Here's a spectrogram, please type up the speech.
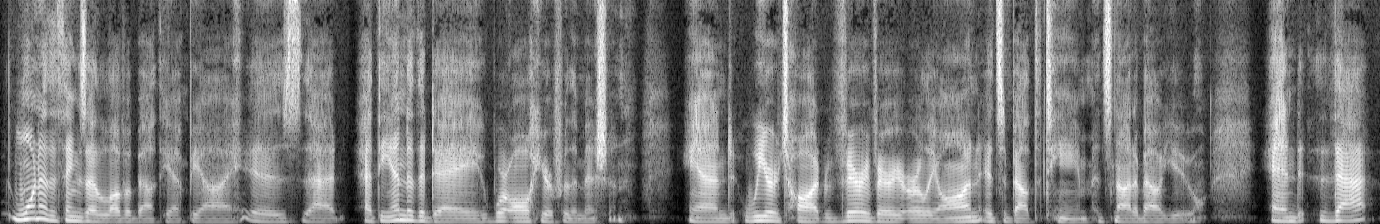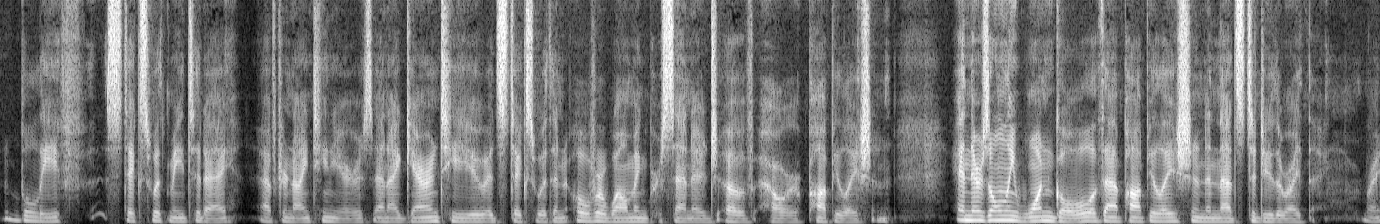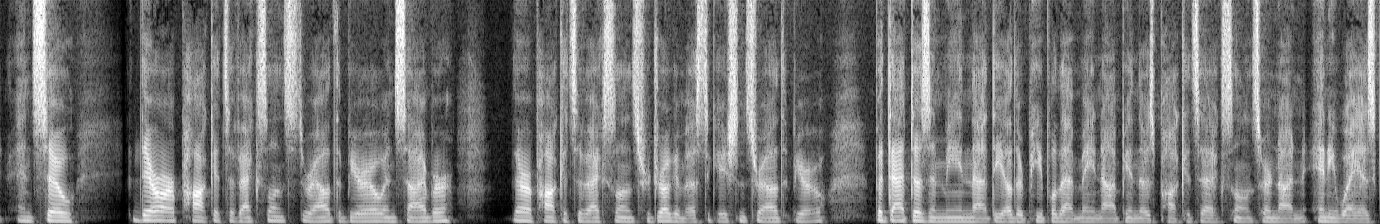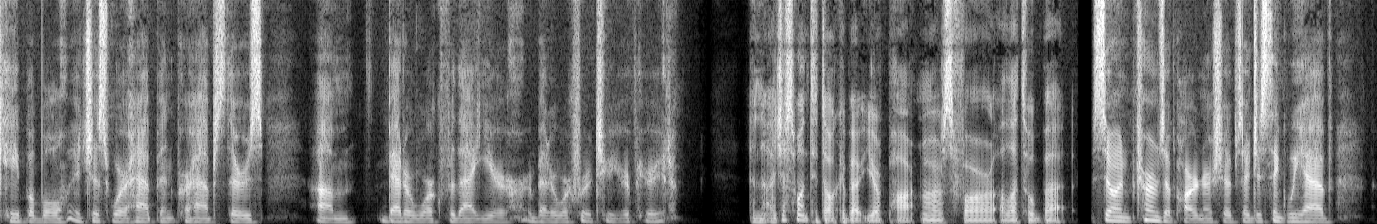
one of the things I love about the FBI is that at the end of the day, we're all here for the mission. And we are taught very, very early on it's about the team, it's not about you. And that belief sticks with me today after 19 years. And I guarantee you it sticks with an overwhelming percentage of our population. And there's only one goal of that population, and that's to do the right thing, right? And so there are pockets of excellence throughout the Bureau in cyber. There are pockets of excellence for drug investigations throughout the Bureau. But that doesn't mean that the other people that may not be in those pockets of excellence are not in any way as capable. It's just where happened. Perhaps there's um, better work for that year or better work for a two year period. And I just want to talk about your partners for a little bit. So, in terms of partnerships, I just think we have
